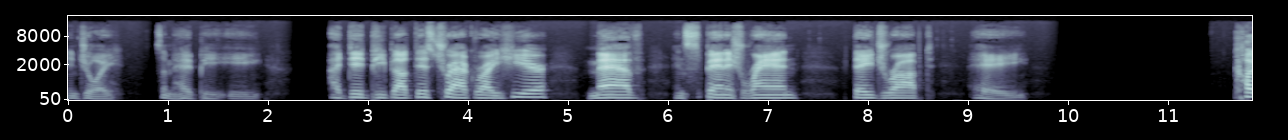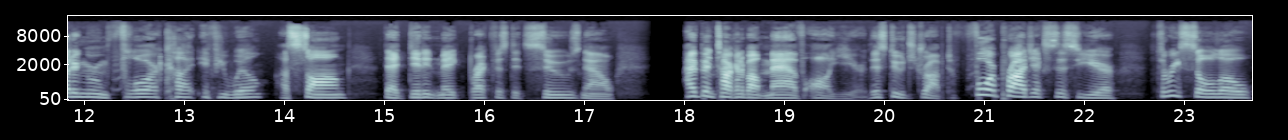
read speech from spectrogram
enjoy some Hed PE. I did peep out this track right here. Mav and Spanish Ran, they dropped a cutting room floor cut, if you will, a song that didn't make breakfast at Sue's. Now, I've been talking about Mav all year. This dude's dropped four projects this year, three solo,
